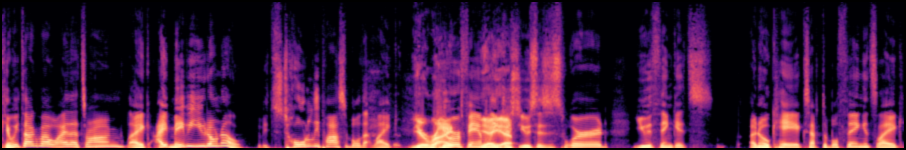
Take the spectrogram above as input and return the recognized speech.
can we talk about why that's wrong? Like i maybe you don't know. It's totally possible that like You're right. your family Yeah, yeah. just uses this word. You think it's an okay acceptable thing. It's like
